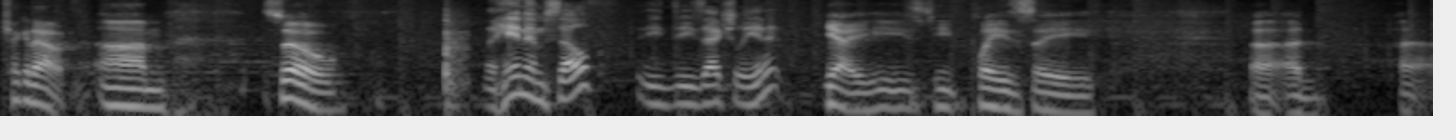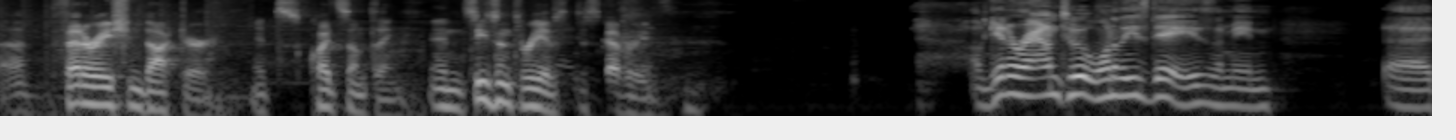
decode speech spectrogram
Check it out. Um, so, him himself, he, he's actually in it. yeah, he's he plays a a, a, a Federation doctor. It's quite something. In season three of Discovery. I'll get around to it one of these days. I mean, uh,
